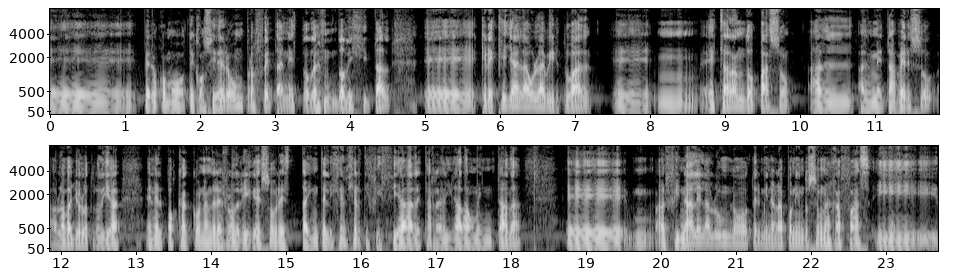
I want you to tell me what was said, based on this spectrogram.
Eh, pero como te considero un profeta en esto del mundo digital, eh, ¿crees que ya el aula virtual mm, está dando paso al, al, metaverso. Hablaba yo el otro día en el podcast con Andrés Rodríguez sobre esta inteligencia artificial, esta realidad aumentada. Eh, al final el alumno terminará poniéndose unas gafas y,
